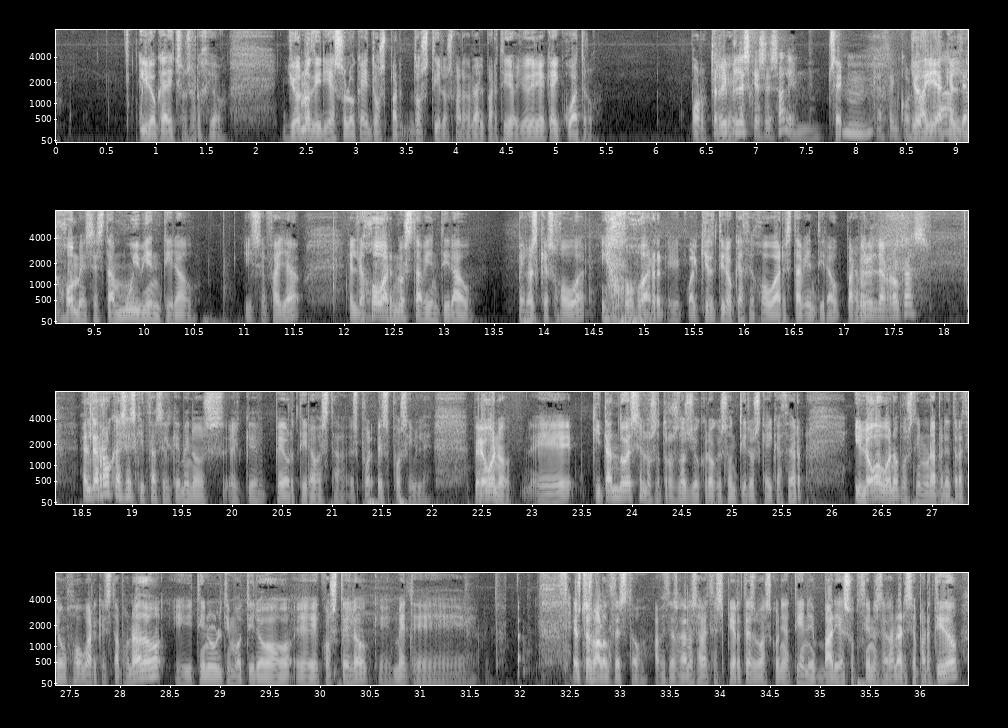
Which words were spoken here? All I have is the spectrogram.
Y lo que ha dicho Sergio, yo no diría solo que hay dos, dos tiros para ganar el partido, yo diría que hay cuatro. Porque, Triples que se salen. Sí. Mm. Que hacen yo diría que el de Holmes está muy bien tirado y se falla. El de Howard no está bien tirado, pero es que es Howard y Howard, eh, cualquier tiro que hace Howard está bien tirado. Para ¿Pero mí. el de Rocas? El de Rocas es quizás el que menos, el que peor tirado está, es, es posible. Pero bueno, eh, quitando ese, los otros dos yo creo que son tiros que hay que hacer. Y luego, bueno, pues tiene una penetración Howard que está ponado y tiene un último tiro eh, Costello que mete... Esto es baloncesto, a veces ganas, a veces pierdes. Vasconia tiene varias opciones de ganar ese partido.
